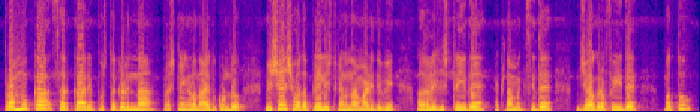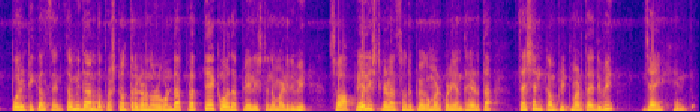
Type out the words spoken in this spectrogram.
ಪ್ರಮುಖ ಸರ್ಕಾರಿ ಪುಸ್ತಕಗಳಿಂದ ಪ್ರಶ್ನೆಗಳನ್ನು ಆಯ್ದುಕೊಂಡು ವಿಶೇಷವಾದ ಪ್ಲೇಲಿಸ್ಟ್ಗಳನ್ನು ಮಾಡಿದ್ದೀವಿ. ಅದರಲ್ಲಿ ಹಿಸ್ಟ್ರಿ ಇದೆ, ಎಕನಾಮಿಕ್ಸ್ ಇದೆ, ಜಿಯೋಗ್ರಫಿ ಇದೆ ಮತ್ತು ಪೊಲಿಟಿಕಲ್ ಸೈನ್ಸ್, ಸಂವಿಧಾನದ ಪ್ರಶ್ನೋತ್ತರಗಳನ್ನು ಒಳಗೊಂಡ ಪ್ರತ್ಯೇಕವಾದ ಪ್ಲೇಲಿಸ್ಟನ್ನು ಮಾಡಿದ್ದೀವಿ. ಸೊ, ಆ ಪ್ಲೇಲಿಸ್ಟ್ಗಳ ಸದುಪಯೋಗ ಮಾಡ್ಕೊಳ್ಳಿ ಅಂತ ಹೇಳ್ತಾ ಸೆಷನ್ ಕಂಪ್ಲೀಟ್ ಮಾಡ್ತಾ ಇದ್ದೀವಿ. ಜೈ ಹಿಂದ್.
